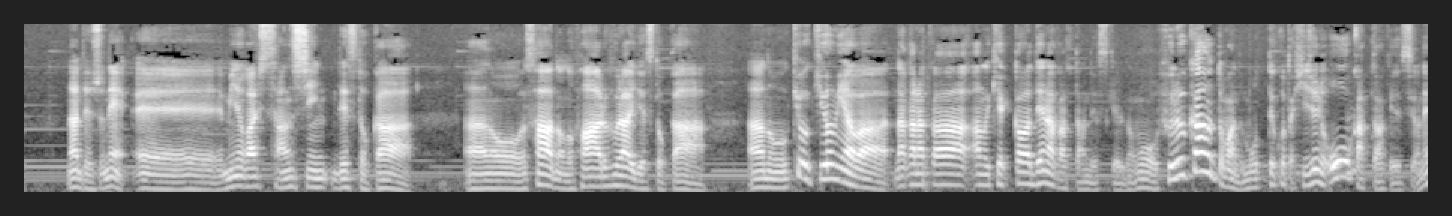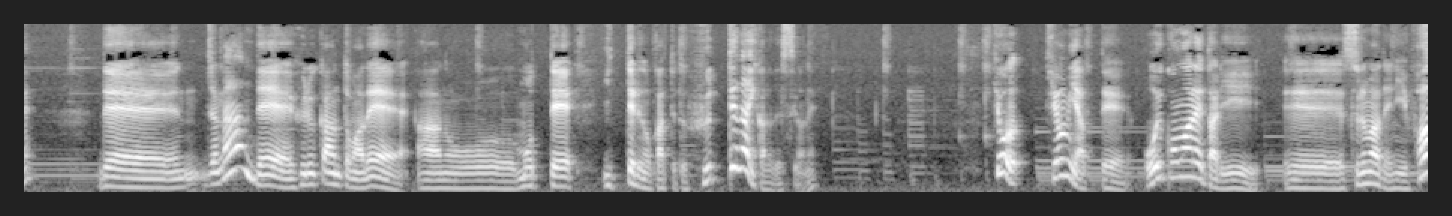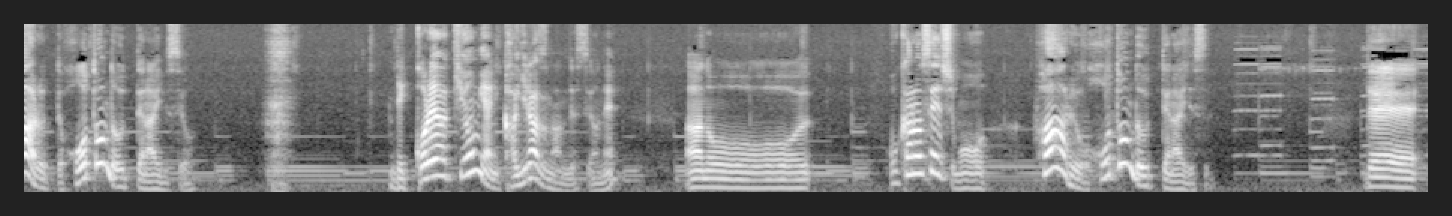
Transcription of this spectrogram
何て言うんでしょうね、えー、見逃し三振ですとかあのサードのファールフライですとかあの今日清宮はなかなかあの結果は出なかったんですけれどもフルカウントまで持っていくことは非常に多かったわけですよね。でじゃあなんでフルカウントまで、あのー、持っていってるのかっていうと振ってないからですよね。今日清宮って追い込まれたり、えー、するまでにファールってほとんど打ってないんですよ。でこれは清宮に限らずなんですよね。あのー、他の選手もファールをほとんど打ってないです。で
